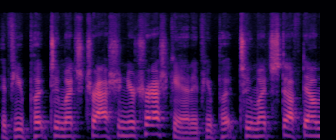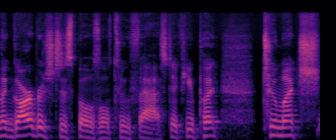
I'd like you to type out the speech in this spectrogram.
if you put too much trash in your trash can, if you put too much stuff down the garbage disposal too fast, if you put too much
